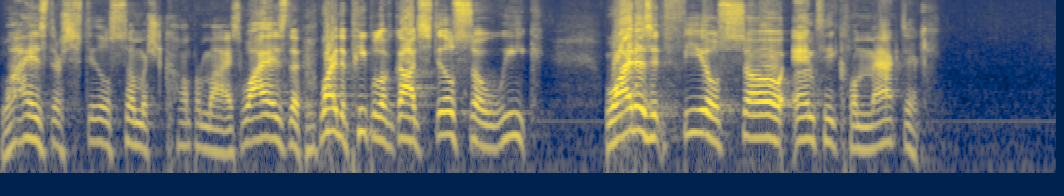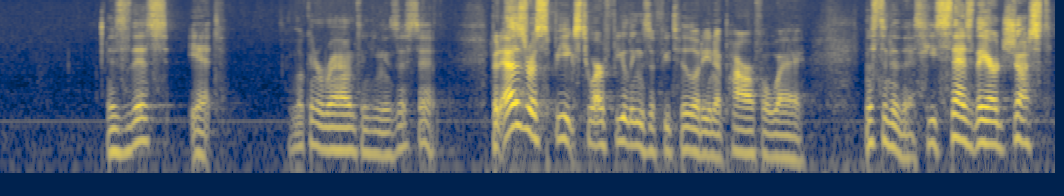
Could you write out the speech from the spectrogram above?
why is there still so much compromise? Why, is the, why are the people of God still so weak? Why does it feel so anticlimactic? Is this it? Looking around thinking, is this it? But Ezra speaks to our feelings of futility in a powerful way. Listen to this. He says they are just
